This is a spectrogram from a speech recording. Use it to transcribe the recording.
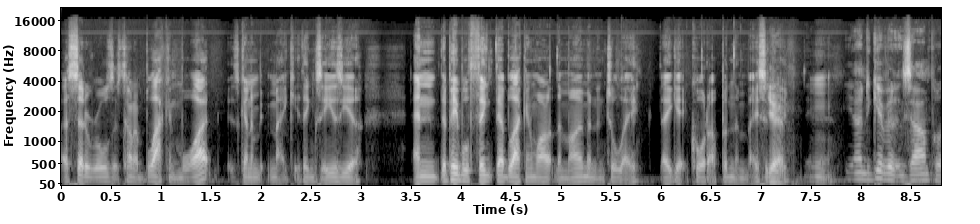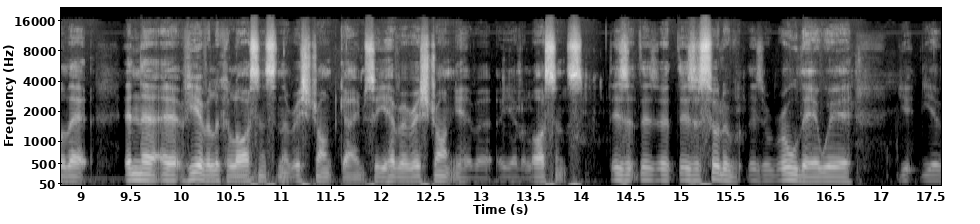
a set of rules that's kind of black and white is going to make things easier. And the people think they're black and white at the moment until they, they get caught up in them, basically. Mm. You know, to give an example of that, in the uh, if you have a liquor license in the restaurant game, so you have a restaurant, you have a you have a license. There's a, there's a there's a sort of there's a rule there where you, your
